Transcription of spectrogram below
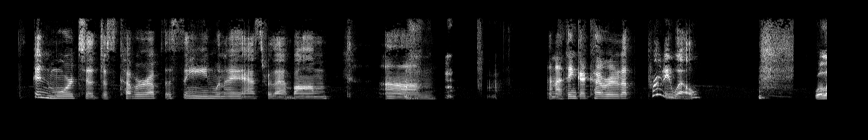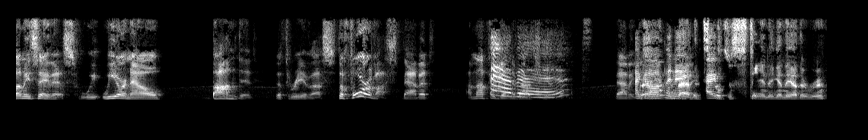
looking more to just cover up the scene when I asked for that bomb. Um, and I think I covered it up pretty well. Well, let me say this: we we are now bonded, the three of us, the four of us. Babbitt, I'm not forgetting about you. Babbitt! Babbitt, I go saved up my and life. Babbitt's I- still just standing in the other room.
